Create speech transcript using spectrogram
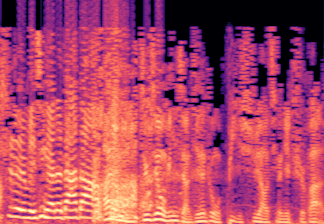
是美清源的搭档。哎呀，晶晶，我跟你讲，今天中午必须要请你吃饭。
